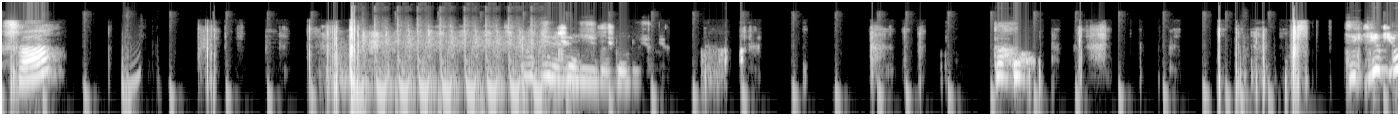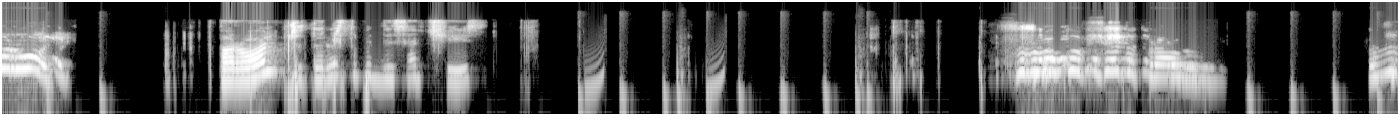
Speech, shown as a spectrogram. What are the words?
Що? Нічого, нічого. Такий пароль! Пароль 456. Сервак вообще-то правильно. Може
